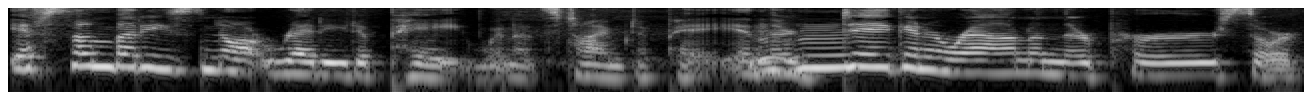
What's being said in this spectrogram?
if somebody's not ready to pay when it's time to pay, and they're digging around in their purse, or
